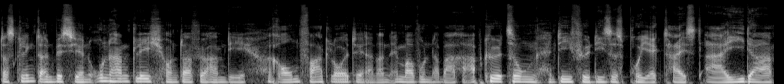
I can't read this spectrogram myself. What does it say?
Das klingt ein bisschen unhandlich und dafür haben die Raumfahrtleute ja dann immer wunderbare Abkürzungen, die für dieses Projekt heißt AIDA.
